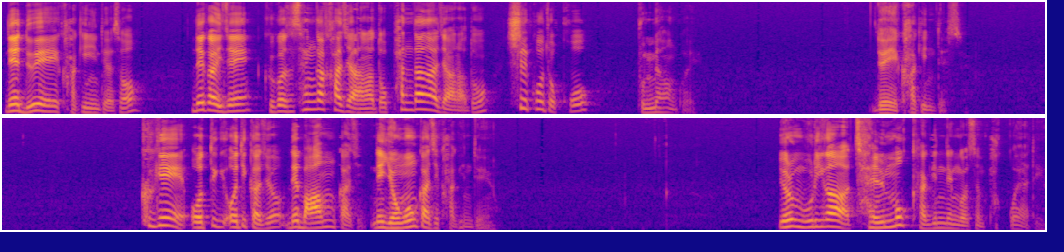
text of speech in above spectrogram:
내 뇌에 각인이 돼서 내가 이제 그것을 생각하지 않아도 판단하지 않아도 싫고 좋고 분명한 거예요. 뇌에 각인됐어요. 그게 어떻게 어디까지요? 내 마음까지, 내 영혼까지 각인돼요. 여러분 우리가 잘못 각인된 것은 바꿔야 돼요.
